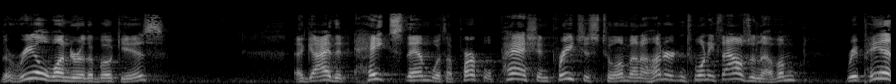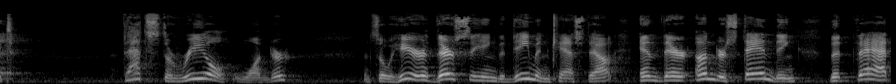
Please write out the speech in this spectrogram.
the real wonder of the book is a guy that hates them with a purple passion preaches to them and 120,000 of them repent. That's the real wonder. And so here they're seeing the demon cast out and they're understanding that that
